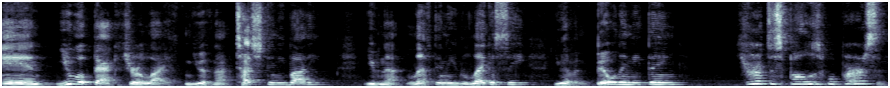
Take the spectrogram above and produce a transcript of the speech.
and you look back at your life and you have not touched anybody, you've not left any legacy, you haven't built anything, you're a disposable person.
